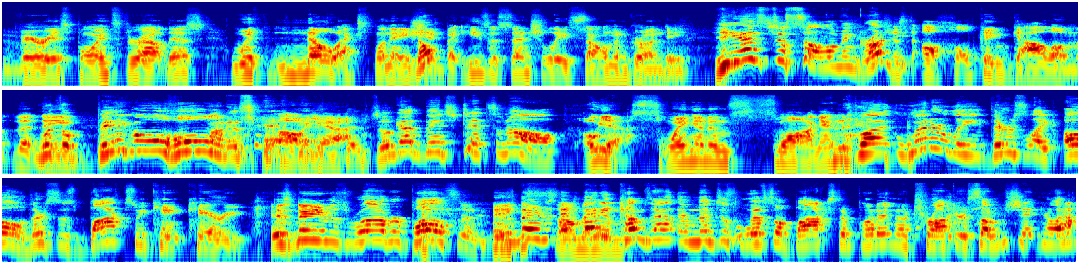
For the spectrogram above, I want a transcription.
various points throughout this with no explanation. Nope. But he's essentially Solomon Grundy, He is just Solomon Grundy. just a hulking golem that with they. a big old hole in his head. Oh, yeah. Still got bitch tits and all. Oh yeah, swinging and swanging. But literally, there's like, oh, there's this box we can't carry. His name is Robert Paulson. His name is, and then he him. comes out and then just lifts a box to put it in a truck or some shit. And you're like,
